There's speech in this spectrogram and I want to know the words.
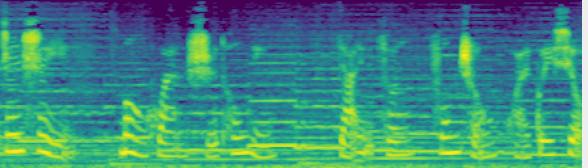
甄士隐梦幻识通灵，贾雨村风尘怀闺秀。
